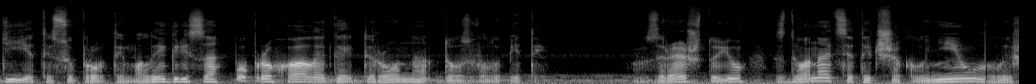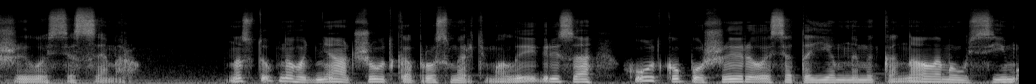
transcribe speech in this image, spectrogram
діяти супроти Малигріса, попрохали Гайдерона дозволу піти. Зрештою, з дванадцяти чаклунів лишилося семеро. Наступного дня чутка про смерть Малигріса хутко поширилася таємними каналами усім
